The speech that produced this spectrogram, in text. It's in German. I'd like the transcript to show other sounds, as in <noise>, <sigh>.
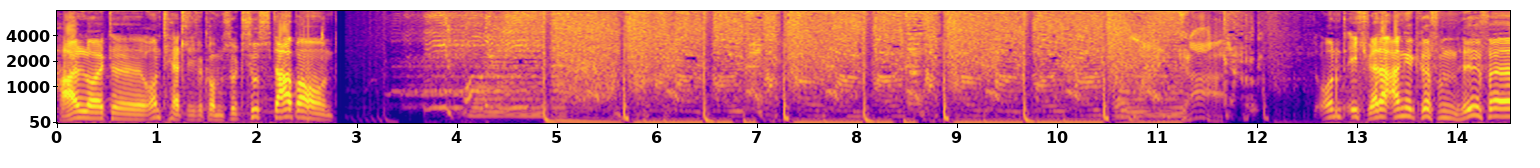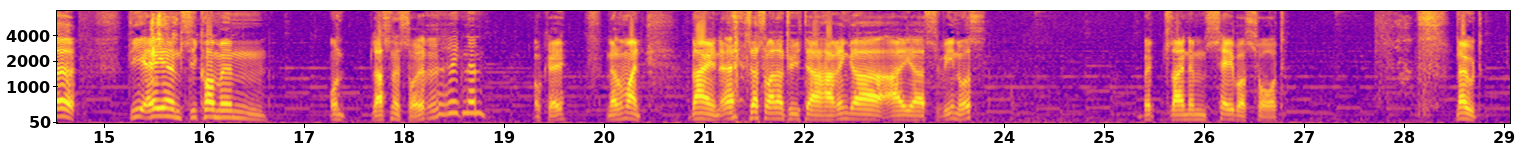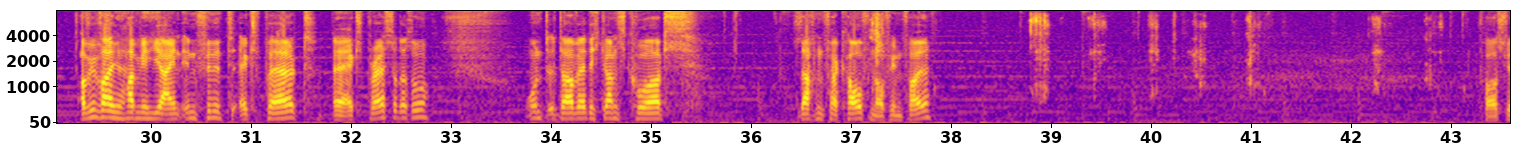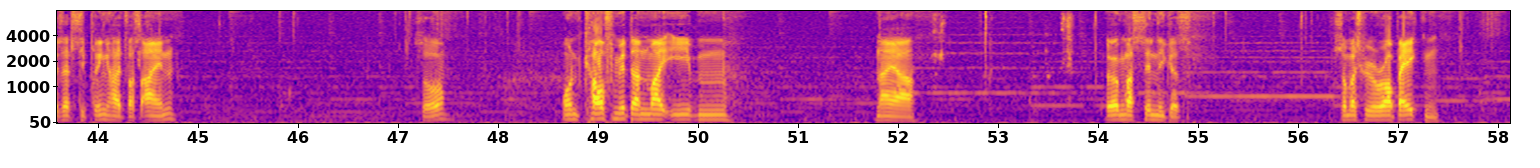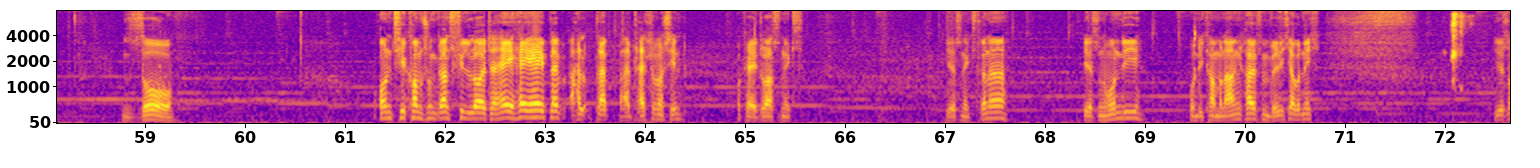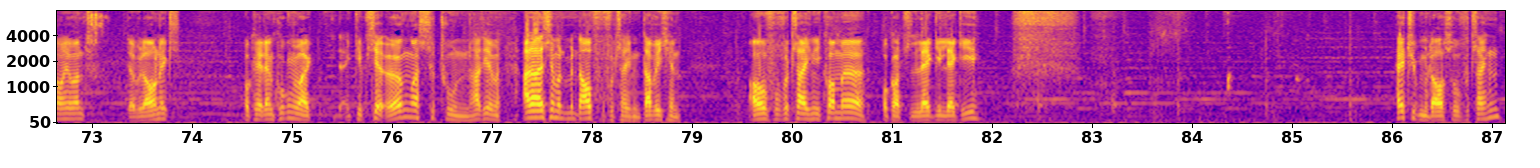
Hallo Leute und herzlich willkommen zurück zu Starbound. Und ich werde angegriffen. Hilfe! Die Aliens, die kommen. Und lassen es Säure regnen? Okay. Nevermind. Nein, äh, <laughs> das war natürlich der Haringa alias Venus. Mit seinem Saber Sword. Na gut. Auf jeden Fall haben wir hier einen Infinite Expert, äh, Express oder so. Und da werde ich ganz kurz Sachen verkaufen auf jeden Fall. Vorausgesetzt, die bringen halt was ein. So. Und kaufen mir dann mal eben... Naja. Irgendwas Sinniges. Zum Beispiel Raw Bacon. So. Und hier kommen schon ganz viele Leute. Hey, hey, hey, bleib, hallo, bleib, bleib, bleib mal stehen. Okay, du hast nichts. Hier ist nichts drin. Hier ist ein Hundi. Hundi kann man angreifen, will ich aber nicht. Hier ist noch jemand. Der will auch nichts. Okay, dann gucken wir mal. Gibt es hier irgendwas zu tun? Hat hier... Ah, da ist jemand mit einem Aufrufezeichen. Da will ich hin. Aufrufezeichen, ich komme. Oh Gott, laggy, laggy. Hey, Typ mit Ausrufezeichen.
